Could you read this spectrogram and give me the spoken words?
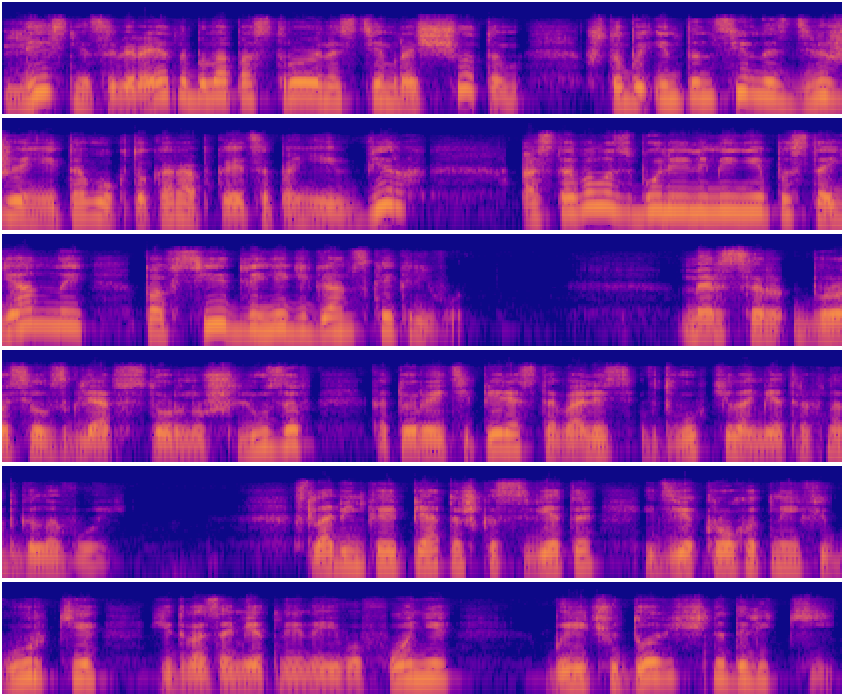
Лестница, вероятно, была построена с тем расчетом, чтобы интенсивность движений того, кто карабкается по ней вверх, оставалась более или менее постоянной по всей длине гигантской кривой. Мерсер бросил взгляд в сторону шлюзов, которые теперь оставались в двух километрах над головой. Слабенькое пятнышко света и две крохотные фигурки, едва заметные на его фоне, были чудовищно далеки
